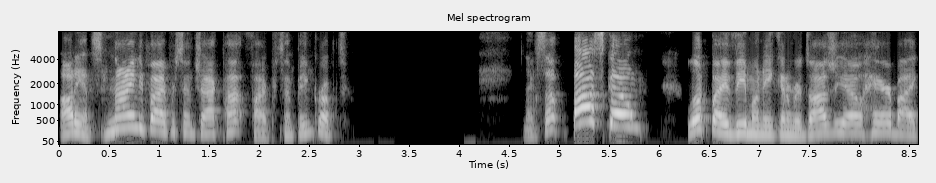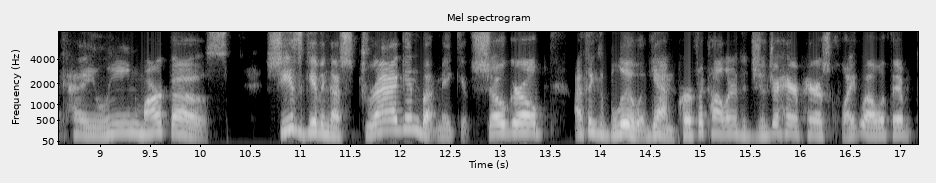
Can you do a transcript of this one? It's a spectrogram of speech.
Audience 95% jackpot, 5% bankrupt. Next up, Bosco. Look by V. Monique and Rodagio. Hair by Kayleen Marcos. She's giving us dragon, but make it showgirl. I think the blue, again, perfect color. The ginger hair pairs quite well with it.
